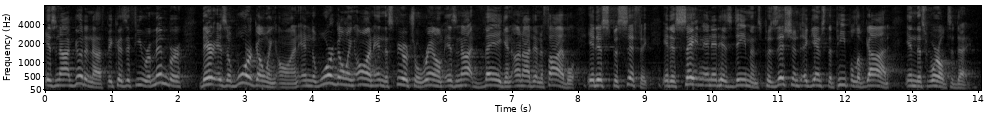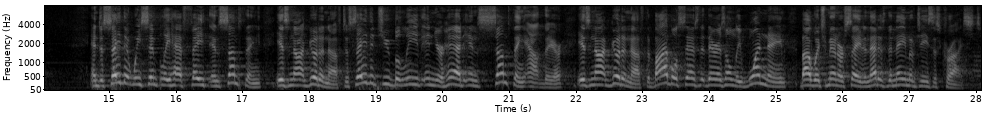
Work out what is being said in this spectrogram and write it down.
is not good enough. Because if you remember, there is a war going on, and the war going on in the spiritual realm is not vague and unidentifiable. It is specific. It is Satan and it is demons positioned against the people of God in this world today. And to say that we simply have faith in something is not good enough. To say that you believe in your head in something out there is not good enough. The Bible says that there is only one name by which men are saved, and that is the name of Jesus Christ.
